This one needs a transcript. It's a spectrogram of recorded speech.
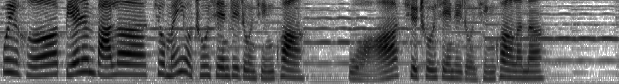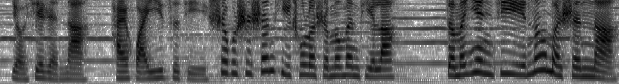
为何别人拔了就没有出现这种情况，我却出现这种情况了呢？有些人呐还怀疑自己是不是身体出了什么问题了，怎么印记那么深呢？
